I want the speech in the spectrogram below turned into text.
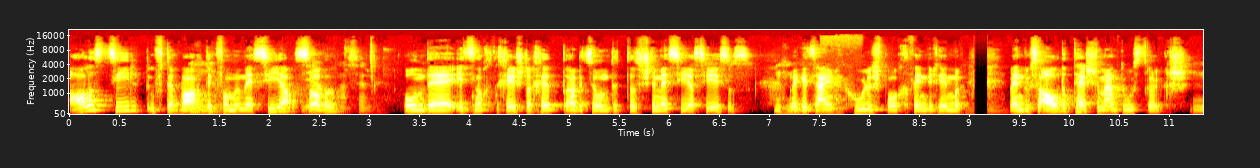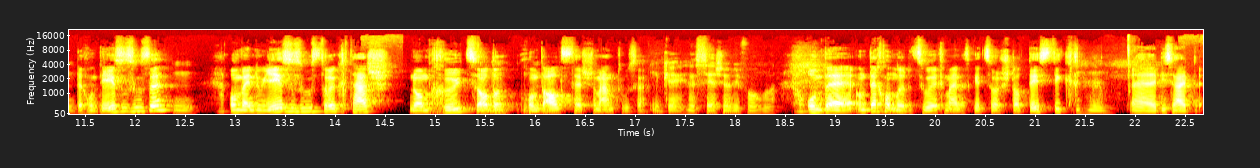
alles zielt auf die Erwartung Mhm. von einem Messias, Ja, oder? Und äh, jetzt nach der christlichen Tradition, das ist der Messias Jesus. Und da Mhm. gibt es eigentlich einen coolen Spruch, finde ich immer, wenn du das Alte Testament ausdrückst, Mhm. dann kommt Jesus raus. Mhm. Und wenn du Jesus ausgedrückt hast, noch am Kreuz, oder, Mhm. kommt alles Testament raus. Okay, das ist eine sehr schöne Formel. Und, äh, und dann kommt noch dazu, ich meine, es gibt so eine Statistik, Mhm. äh, die sagt,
